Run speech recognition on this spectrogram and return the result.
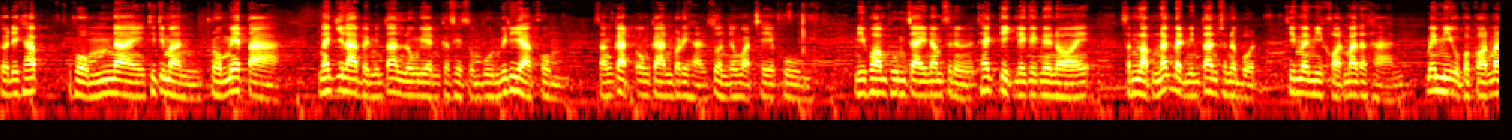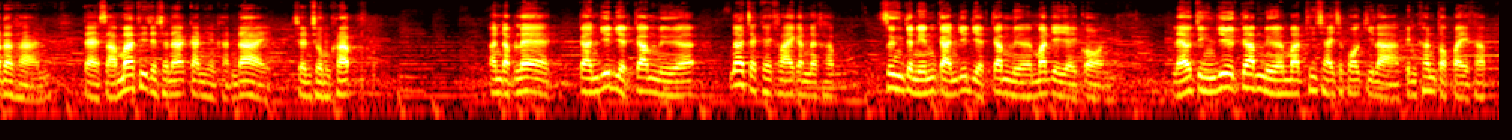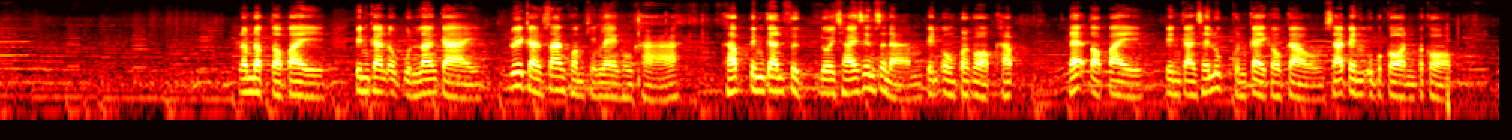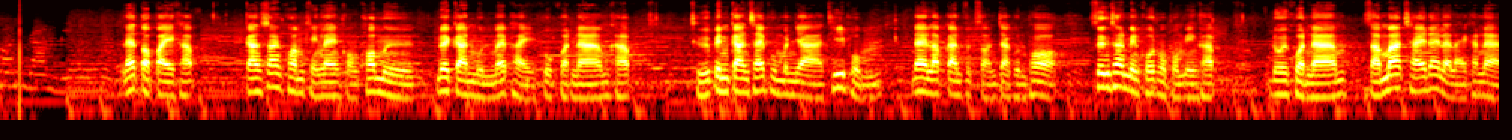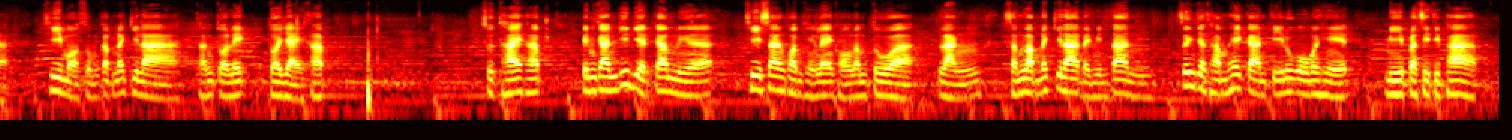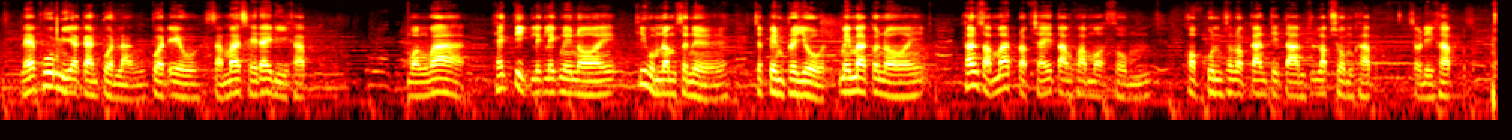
สวัสดีครับ ผมนายทิติมัน พรหมเมตตา นักกีฬาแบดมินตันโรงเรียนเกษตรสมบูรณ์วิทยาคม สังกัดองค์การบริหารส่วนจังหวัดชัยภูมิ มีความภูมิใจนำเสนอแทคติกเล็กๆ น้อยๆสำหรับนักแบดมินตันชนบทที่ไม่มีคอร์ดมาตรฐาน ไม่มีอุปกรณ์มาตรฐาน แต่สามารถที่จะชนะการแข่งขันได้ เชิญชมครับ อันดับแรก การยืดเหยียดกล้ามเนื้อน่าจะคล้ายๆกันนะครับ ซึ่งจะเน้นการยืดเหยียดกล้ามเนื้อมัดใหญ่ ๆ ก่อน แล้วจึงยืดกล้ามเนื้อมัดที่ใช้เฉพาะกีฬาเป็นขั้นต่อไปครับลำดับต่อไปเป็นการอบอุ่นร่างกาย ด้วยการสร้างความแข็งแรงของขาครับ เป็นการฝึกโดยใช้เส้นสนามเป็นองค์ประกอบครับ และต่อไปเป็นการใช้ลูกขนไก่เก่าๆ ใช้เป็นอุปกรณ์ประกอบ และต่อไปครับ การสร้างความแข็งแรงของข้อมือ ด้วยการหมุนไม้ไผ่ผูกขวดน้ำครับ ถือเป็นการใช้ภูมิปัญญาที่ผมได้รับการฝึกสอนจากคุณพ่อ ซึ่งท่านเป็นโค้ชของผมเองครับ โดยขวดน้ำสามารถใช้ได้หลาย ๆ ขนาดที่เหมาะสมกับนักกีฬาทั้งตัวเล็กตัวใหญ่ครับ สุดท้ายครับ เป็นการยืดเหยียดกล้ามเนื้อที่สร้างความแข็งแรงของลำตัว หลังสำหรับนักกีฬาแบดมินตัน ซึ่งจะทำให้การตีลูกโอเวอร์เฮดมีประสิทธิภาพ และผู้มีอาการปวดหลังปวดเอวสามารถใช้ได้ดีครับ หวังว่าแท็กติกเล็กๆ น้อย ๆ ที่ผมนำเสนอจะเป็นประโยชน์ไม่มากก็น้อย ท่านสามารถปรับใช้ตามความเหมาะสม ขอบคุณสำหรับการติดตามรับชมครับ สวัสดีครับ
